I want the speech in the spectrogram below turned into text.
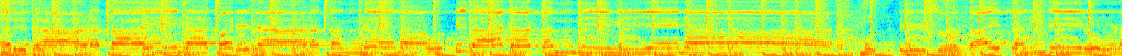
ಮರಿಬ್ಯಾಡ ತಾಯಿನ ತೊರಿಬ್ಯಾಡ ನಾ ಹುಟ್ಟಿದಾಗ ತಂದೀನಿ ಏನ? ಮುಟ್ಟಿಸು ತಾಯಿ ತಂದಿ ಋಣ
